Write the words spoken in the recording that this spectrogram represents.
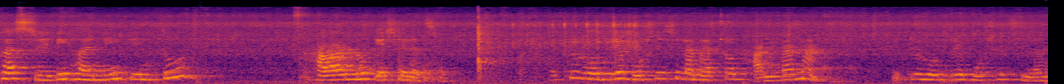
ব্রেকফাস্ট রেডি হয়নি, কিন্তু খাওয়ার লোক এসে গেছে। একটু রোদ্রে বসেছিলাম, এত ঠান্ডা না, একটু রোদ্রে বসেছিলাম।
